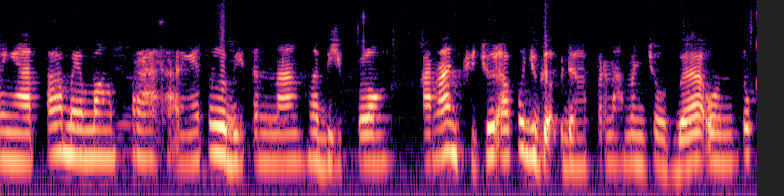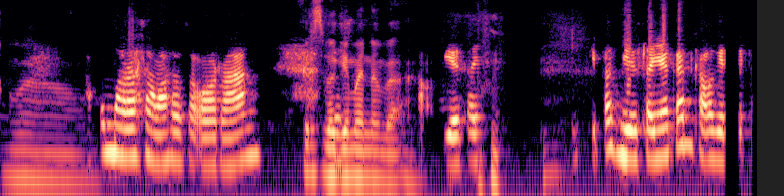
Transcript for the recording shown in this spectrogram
ternyata memang perasaannya itu lebih tenang, lebih plong. Karena jujur aku juga udah pernah mencoba untuk Wow. aku marah sama seseorang. Terus bagaimana, Mbak? Biasanya kita biasanya kan kalau kita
